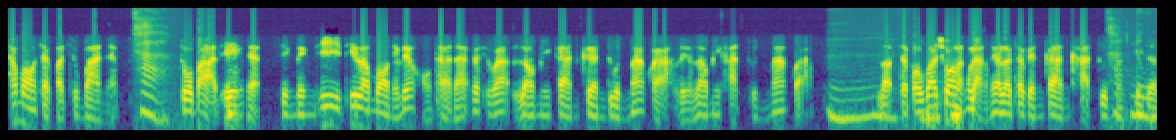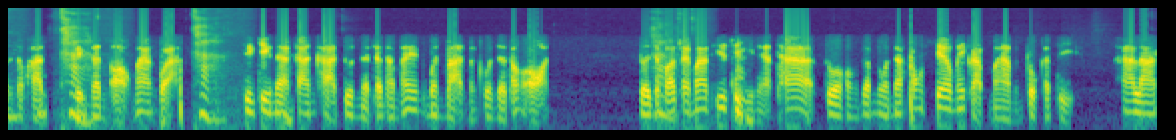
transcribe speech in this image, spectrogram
ถ้ามองจากปัจจุบันเนี่ยค่ะตัวบาทเองเนี่ยสิ่งหนึ่งที่ที่เรามองในเรื่องของฐานะ ก็คือว่าเรามีการเกินดุลมากกว่า หรือเรามีขาดดุลมากกว่าอืมเราจะพบว่าช่วงหลังๆเนี่ยเราจะเป็นการขาดดุลขาดที่ดุลเดินสะพัดค่ะเป็นเงินออกมากกว่าค่ะจริงๆเนี่ยการขาดดุลเนี่ยจะทำให้เงินบาทมันควรจะต้องอ่อน โดยเฉพาะไตรมาสที่สี่เนี่ย ถ้าตัวของจำนวนนักท่องเที่ยวไม่กลับมาเหมือนปกติห้าล้าน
